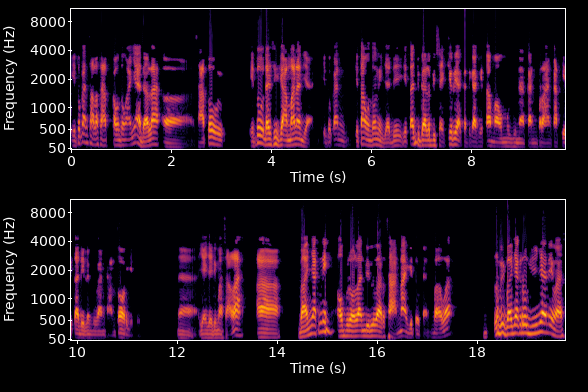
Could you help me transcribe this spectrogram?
itu kan salah satu keuntungannya adalah uh, satu itu dari segi keamanan ya itu kan kita untung nih jadi kita juga lebih secure ya ketika kita mau menggunakan perangkat kita di lingkungan kantor gitu nah yang jadi masalah uh, banyak nih obrolan di luar sana gitu kan bahwa lebih banyak ruginya nih mas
